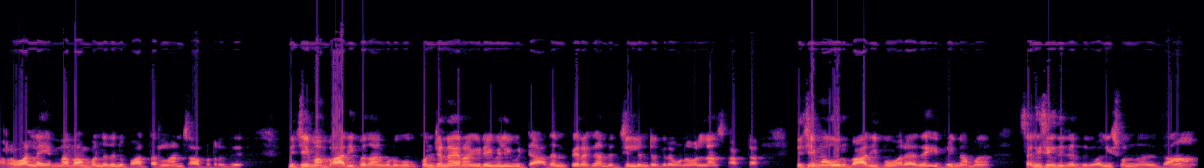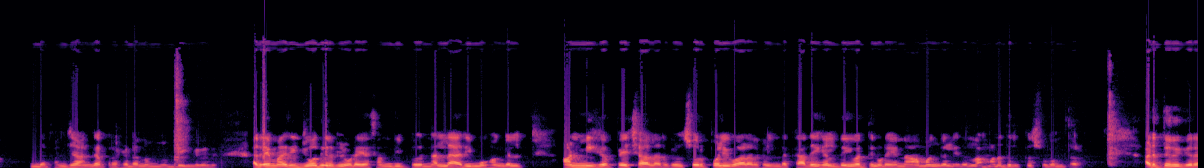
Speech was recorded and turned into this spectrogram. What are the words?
பரவாயில்ல என்னதான் பண்ணுதுன்னு பாத்திரலான்னு சாப்பிட்றது நிச்சயமா பாதிப்பை தான் கொடுக்கும். கொஞ்ச நேரம் இடைவெளி விட்டு அதன் பிறகு அந்த ஜில்லுன்னு இருக்கிற உணவெல்லாம் சாப்பிட்டா நிச்சயமா ஒரு பாதிப்பும் வராது. இப்படி நம்ம சரி செய்துக்கிறதுக்கு வழி சொன்னது தான் இந்த பஞ்சாங்க பிரகடனம் அப்படிங்கிறது. அதே மாதிரி ஜோதிடர்களுடைய சந்திப்பு நல்ல அறிமுகங்கள் ஆன்மீக பேச்சாளர்கள் சொற்பொழிவாளர்கள் இந்த கதைகள் தெய்வத்தினுடைய நாமங்கள் இதெல்லாம் மனதிற்கு சுகம் தரும். அடுத்து இருக்கிற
